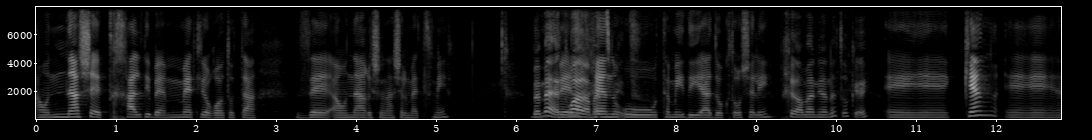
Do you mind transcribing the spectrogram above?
העונה שהתחלתי באמת לראות אותה, זה העונה הראשונה של מאט סמית. באמת, וואלה, ולכן מאט הוא תמיד יהיה הדוקטור שלי. בחירה מעניינת, אוקיי. אה, כן, אה,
